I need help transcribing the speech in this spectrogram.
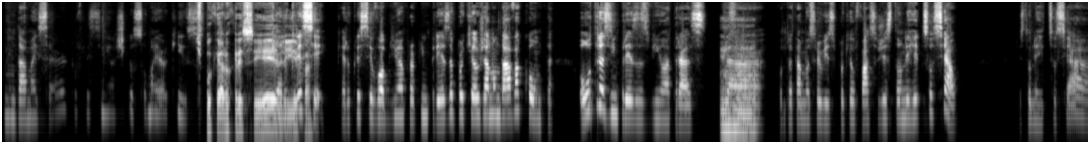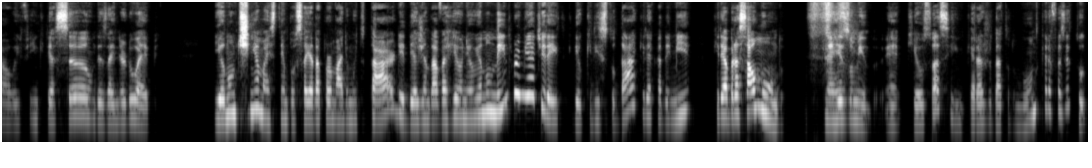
não dá mais certo. Eu falei assim, acho que eu sou maior que isso. Tipo, quero crescer Quero ali. pra- crescer, quero crescer, vou abrir minha própria empresa porque eu já não dava conta. Outras empresas vinham atrás Uhum. para contratar meu serviço porque eu faço gestão de rede social. Gestão de rede social, enfim, criação, designer do web. E eu não tinha mais tempo, eu saía da Pormari muito tarde, daí agendava reunião e eu não nem dormia direito. Eu queria estudar, queria academia, queria abraçar o mundo, né, resumindo. É, que eu sou assim, quero ajudar todo mundo, quero fazer tudo.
